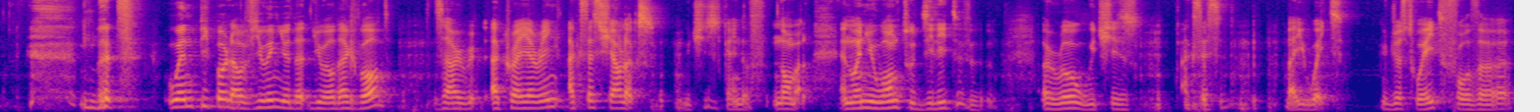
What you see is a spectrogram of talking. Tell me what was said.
but when people are viewing your, your dashboard, they are acquiring access share locks, which is kind of normal. And when you want to delete a, a row which is accessed by wait. You just wait for the,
